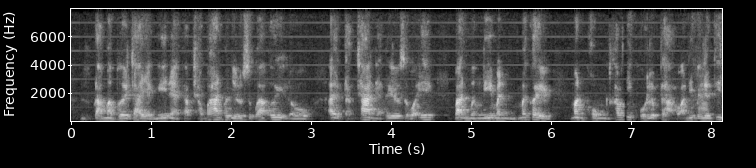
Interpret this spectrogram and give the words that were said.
ๆตามอำเภอใจอย่างนี้เนี่ยครับชาวบ้านเขาจะรู้สึกว่าเอ้ยเราไอ้ต่างชาติเนี่ยเขาจะรู้สึกว่าเอ๊ะบ้านเมืองนี้มันไม่ค่อยมั่นคงเท่าที่ควรหรือเปล่า อันนี้เป็นเรื่องที่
